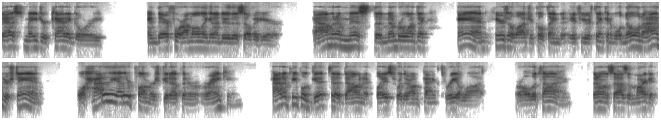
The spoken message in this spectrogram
best major category, and therefore I'm only going to do this over here. And I'm going to miss the number one thing. And here's a logical thing to, if you're thinking, well, Nolan, I understand. Well, how do the other plumbers get up in ranking? How do people get to a dominant place where they're on pack three a lot or all the time, depending on the size of the market,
